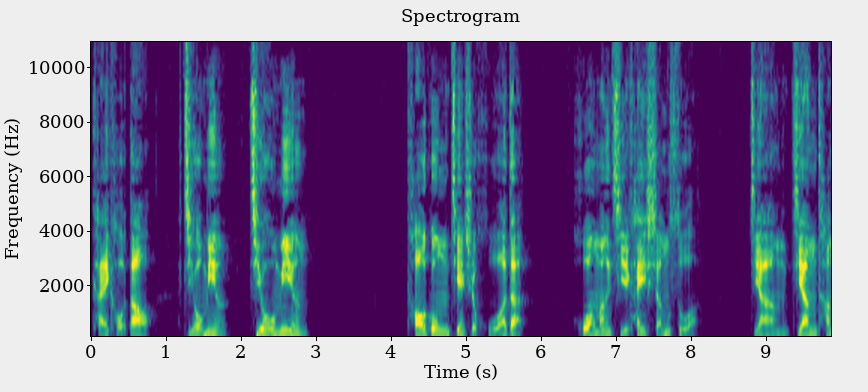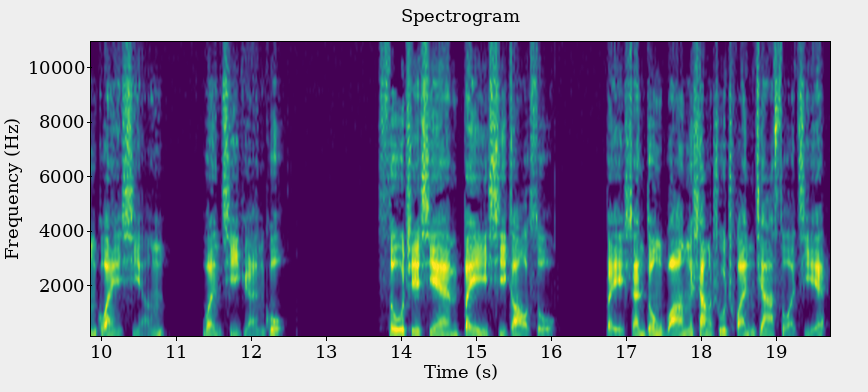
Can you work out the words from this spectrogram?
开口道：“救命！救命！”陶公见是活的，慌忙解开绳索，将姜汤灌醒，问其缘故。苏知县背细告诉，被山东王尚书传家所劫。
